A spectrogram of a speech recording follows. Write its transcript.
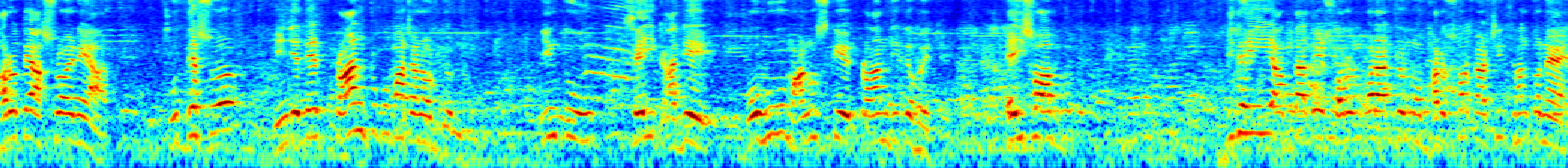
ভারতে আশ্রয় নেয়ার উদ্দেশ্য নিজেদের প্রাণটুকু বাঁচানোর জন্য। কিন্তু সেই কাজে বহু মানুষকে প্রাণ দিতে হয়েছে। এই সব বিদেয়ী আত্মাদের স্মরণ করার জন্য ভারত সরকার সিদ্ধান্ত নেয়,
